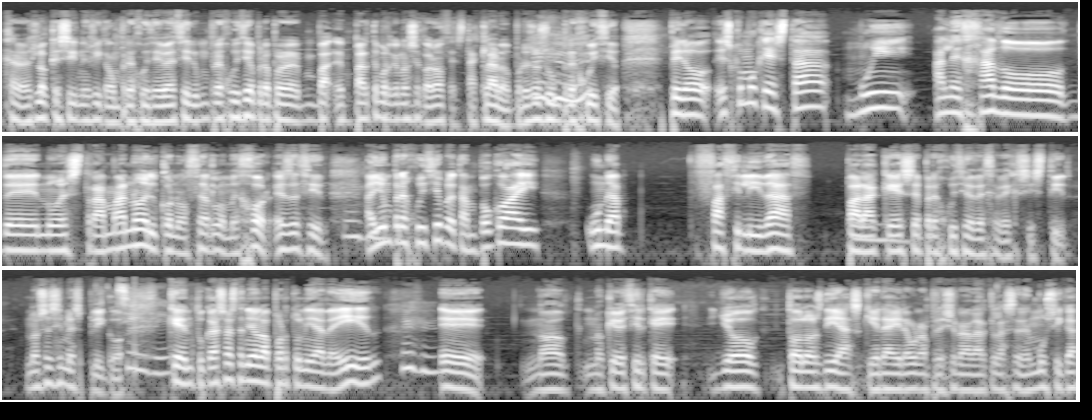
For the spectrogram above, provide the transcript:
claro, es lo que significa un prejuicio. Iba a decir un prejuicio, pero por- en parte porque no se conoce, está claro, por eso es un prejuicio. Pero es como que está muy alejado de nuestra mano el conocerlo mejor. Es decir, hay un prejuicio, pero tampoco hay una facilidad para que ese prejuicio deje de existir. No sé si me explico. Sí, sí. Que en tu caso has tenido la oportunidad de ir, eh, no, no quiero decir que yo todos los días quiera ir a una prisión a dar clase de música,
